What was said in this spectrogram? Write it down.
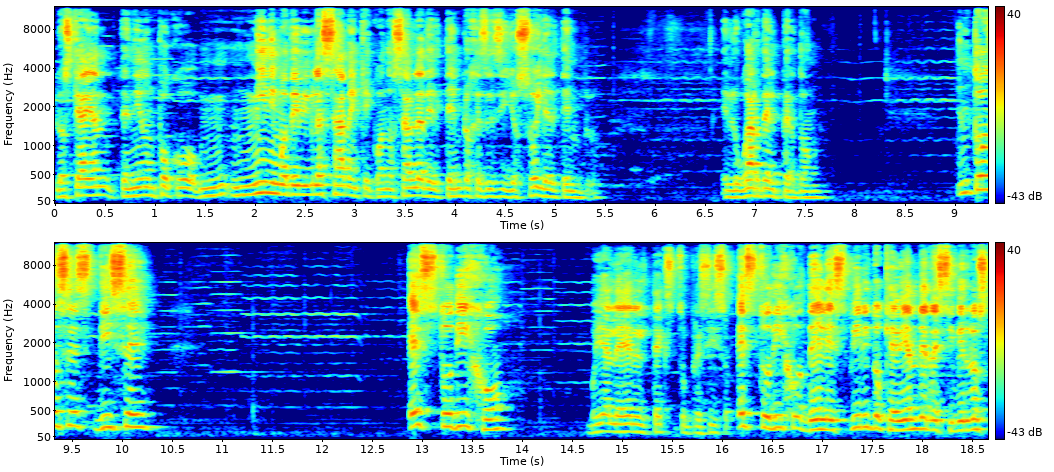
los que hayan tenido un poco mínimo de Biblia saben que cuando se habla del templo, Jesús dice, yo soy el templo, el lugar del perdón. Entonces dice, esto dijo, voy a leer el texto preciso, esto dijo del Espíritu que habían de recibir los,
